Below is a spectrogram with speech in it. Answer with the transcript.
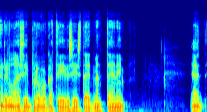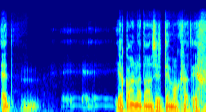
erilaisia provokatiivisia statementteja, niin et, et, ja kannatan siis demokratiaa.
